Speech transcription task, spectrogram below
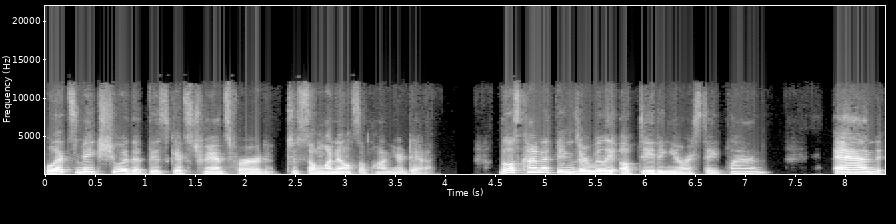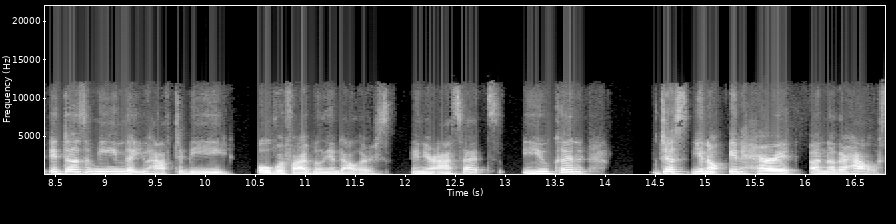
let's make sure that this gets transferred to someone else upon your death those kind of things are really updating your estate plan and it doesn't mean that you have to be over $5 million in your assets you could just, you know, inherit another house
